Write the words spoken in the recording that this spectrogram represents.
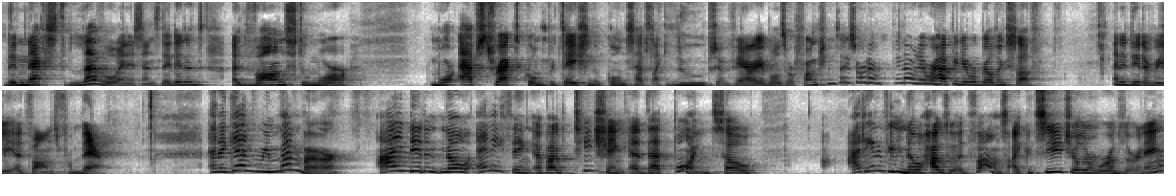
the next level in a sense. They didn't advance to more, more abstract computational concepts like loops and variables or functions. They sort of, you know, they were happy they were building stuff and it didn't really advance from there. And again, remember, I didn't know anything about teaching at that point. So I didn't really know how to advance. I could see children weren't learning,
